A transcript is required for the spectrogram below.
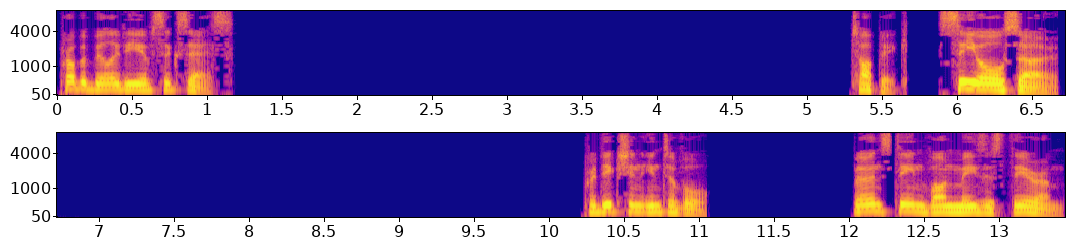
Probability of success. Topic. See also. Prediction interval. Bernstein-von Mises theorem.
